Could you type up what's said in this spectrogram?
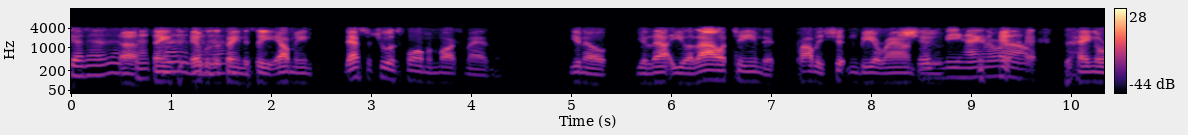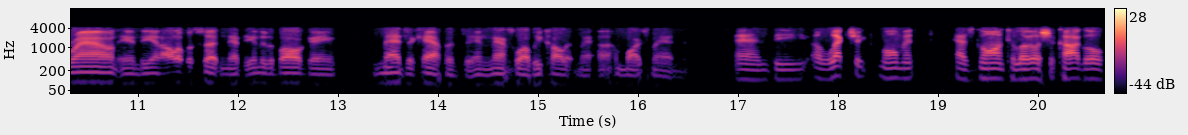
Uh, uh, thing. It was a thing to see. I mean, that's the truest form of March Madness. You know, you allow you allow a team that probably shouldn't be around Shouldn't you be hanging around. to hang around, and then all of a sudden, at the end of the ball game, magic happens, and that's why we call it Ma- uh, March Madness. And the electric moment has gone to Loyola Chicago.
